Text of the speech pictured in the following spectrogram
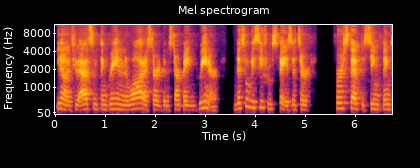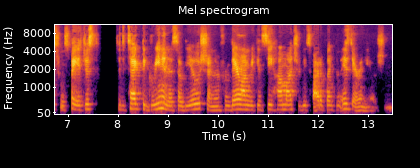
you know, if you add something green in the water, it's start, gonna start being greener that's what we see from space. It's our first step to seeing things from space, just to detect the greeniness of the ocean. And from there on, we can see how much of these phytoplankton is there in the ocean.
